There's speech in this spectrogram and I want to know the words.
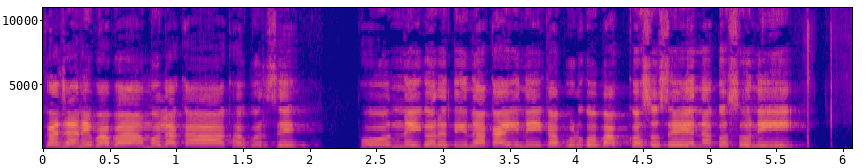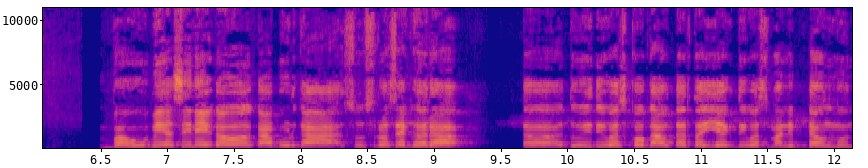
का जाने बाबा मोला का खबर से? फोन नाही करती ना काही नाही का बुडको बाप कसो से ना कसो नाही भाऊ भी असे नाही गाव का बुडका सुसरो से घर? तर दुई दिवस को गावतर तर एक दिवस मा निपटावून म्हणून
